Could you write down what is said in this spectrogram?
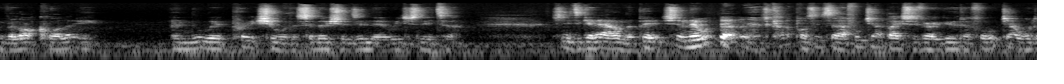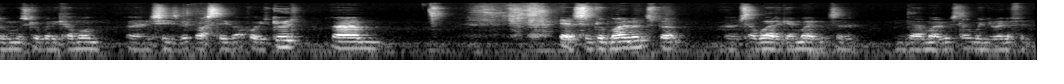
with a lot of quality and we're pretty sure the solution's in there. We just need to just need to get it out on the pitch. And there, yeah, there's a couple of positives there. I thought Jack Bates was very good. I thought Jack Wadden was good when he come on. And he seems a bit rusty, but I thought he was good. Um, yeah, some good moments, but um, it's a word again, moments? And uh, moments don't win you anything.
